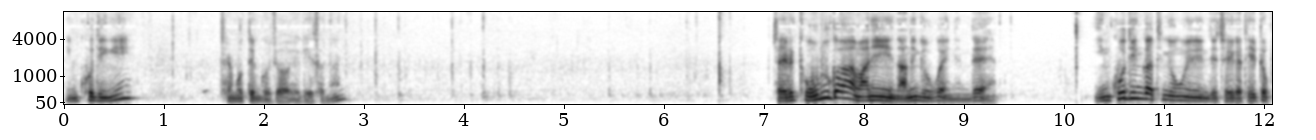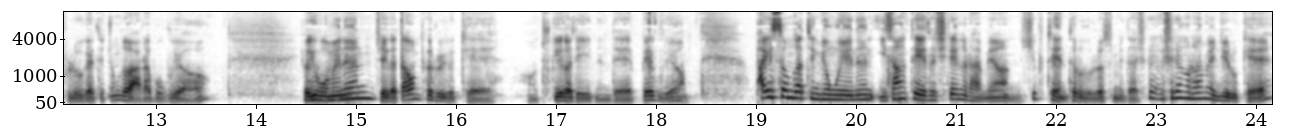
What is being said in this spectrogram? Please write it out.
인코딩이 잘못된 거죠. 여기에서는. 자, 이렇게 오류가 많이 나는 경우가 있는데 인코딩 같은 경우에는 이제 저희가 데이터 블로그 할 때 좀 더 알아보고요. 여기 보면은 저희가 다운표를 이렇게 어, 두 개가 되어 있는데 빼고요. 파이썬 같은 경우에는 이 상태에서 실행을 하면 Shift 엔터로 눌렀습니다. 실행, 실행 을 하면 이제 이렇게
